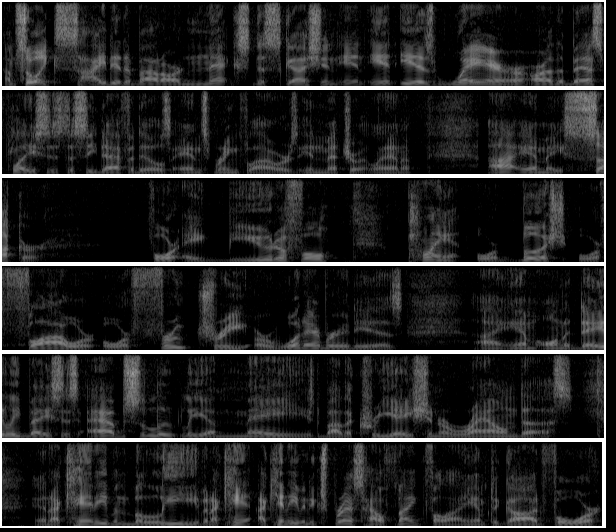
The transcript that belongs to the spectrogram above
I'm so excited about our next discussion, and it is where are the best places to see daffodils and spring flowers in metro Atlanta. I am a sucker for a beautiful plant or bush or flower or fruit tree or whatever it is. I am on a daily basis absolutely amazed by the creation around us and I can't even believe, and I can't I can't even express how thankful I am to God for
